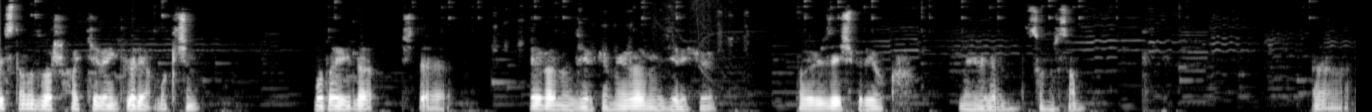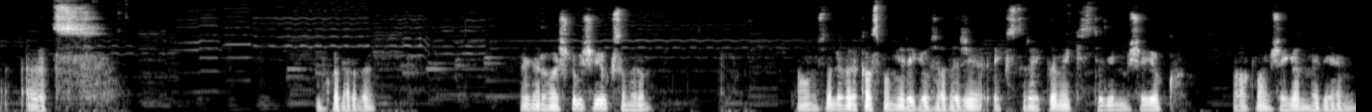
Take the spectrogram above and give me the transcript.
baristamız var. Haki renkleri yapmak için. Budayıyla işte şey vermeniz gerekiyor, meyve vermeniz gerekiyor. Tabii bizde hiçbiri yok. Meyvelerin sanırsam. Ee, evet. Bu kadardı. Beyler başka bir şey yok sanırım. Tamam işte level kasmam gerekiyor sadece. Ekstra eklemek istediğim bir şey yok. Bana bir şey gelmedi yani.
